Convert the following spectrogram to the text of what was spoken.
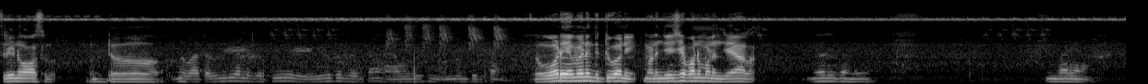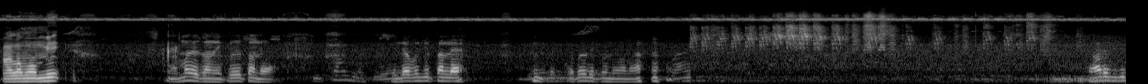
శ్రీనివాసులు. అడ్డ. ఓడు ఏమైనా తిట్టుకొని మనం చేసే పని మనం చేయాలి? వాళ్ళ మమ్మీ నెమ్మది తిట్టాను ఇప్పుడు తిట్టాండే ఇలా పని చెప్తానులే. కొత్త తిట్టండి మన ఆడేది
